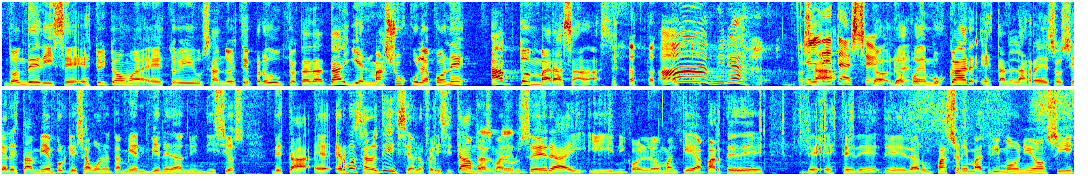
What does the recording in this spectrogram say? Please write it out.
Donde dice, estoy, toma, estoy usando este producto, ta, ta, ta, y en mayúscula pone apto embarazadas. Ah, mira. O El detalle. Lo, lo Claro. pueden buscar, están en las redes sociales también, porque ella, bueno, también viene dando indicios de esta eh, hermosa noticia. Lo felicitamos, Manu. Ursera y, y Nicole Neumann, que aparte de, de, este, de, de dar un paso en el matrimonio, sí,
